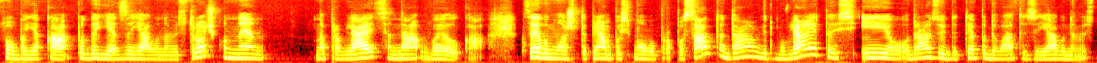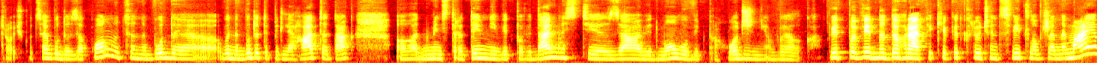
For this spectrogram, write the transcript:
особа, яка подає заяву на відстрочку, не направляється на ВЛК. Це ви можете прямо письмово прописати, да, відмовляєтесь і одразу йдете подавати заяву на відстрочку. Це буде законно, це не буде, ви не будете підлягати так адміністративній відповідальності за відмову від проходження ВЛК. Відповідно до графіків відключень світла вже немає,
